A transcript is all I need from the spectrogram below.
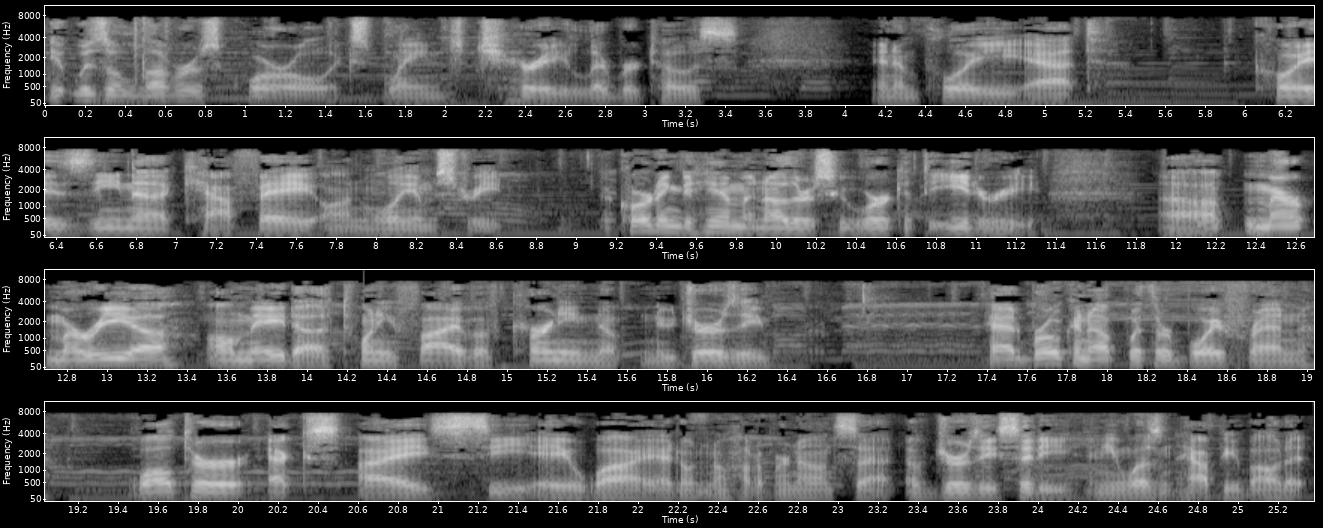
It was a lover's quarrel, explained Jerry Libertos, an employee at Coesina Cafe on William Street. According to him and others who work at the eatery, uh, Mar- Maria Almeida, 25 of Kearny, New Jersey, had broken up with her boyfriend, Walter X-I-C-A-Y, I don't know how to pronounce that, of Jersey City, and he wasn't happy about it.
